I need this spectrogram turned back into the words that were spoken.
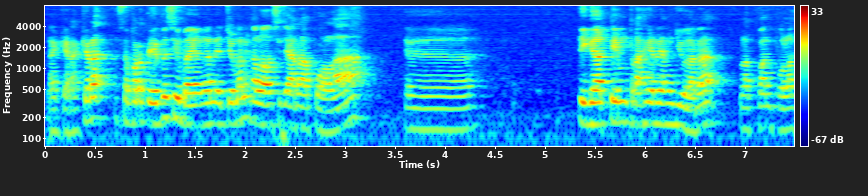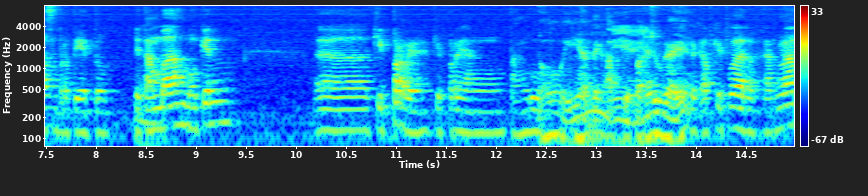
Nah, kira-kira seperti itu sih bayangannya. Cuman kalau secara pola eh, tiga tim terakhir yang juara melakukan pola seperti itu. Ditambah mungkin eh, kiper ya, kiper yang tangguh. Oh iya, backup Iya, keeper iya. juga ya. backup kiper karena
